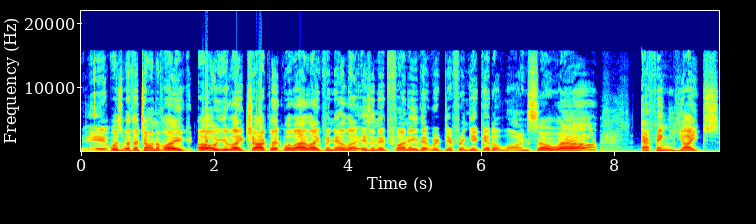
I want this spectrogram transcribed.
It was with a tone of like, Oh, you like chocolate? Well, I like vanilla. Isn't it funny that we're different You get along so well? Effing yikes.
